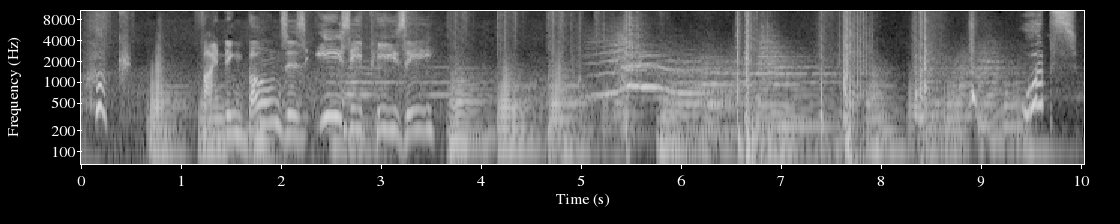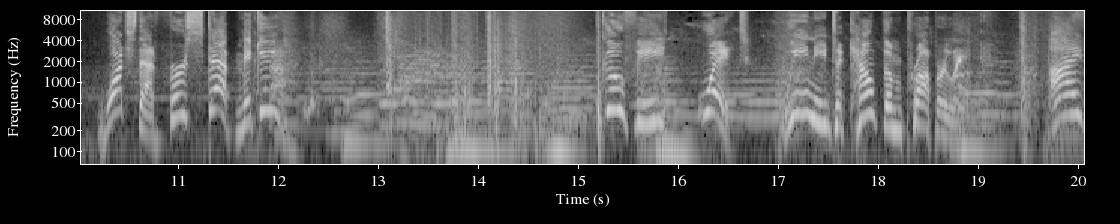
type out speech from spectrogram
Hook. Finding bones is easy peasy. Whoops! Watch that first step, Mickey! Goofy, wait! We need to count them properly. I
